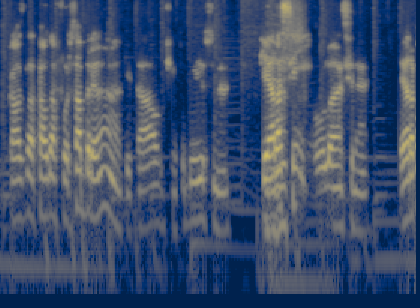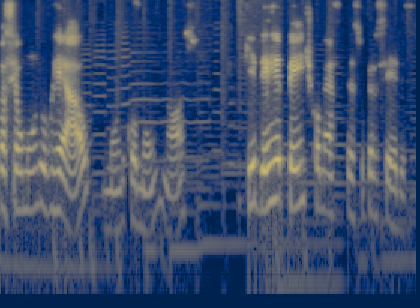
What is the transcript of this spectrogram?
Por causa da tal da força branca e tal, tinha tudo isso, né? Que era isso. assim, o lance, né? Era para ser um mundo real, um mundo comum nosso, que de repente começa a ter super seres.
